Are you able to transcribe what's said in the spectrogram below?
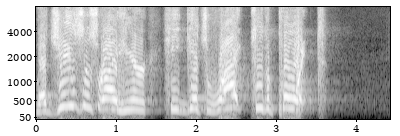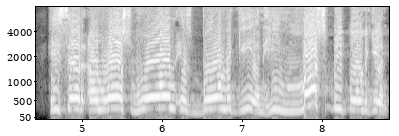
Now Jesus right here, he gets right to the point. He said, unless one is born again, he must be born again.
